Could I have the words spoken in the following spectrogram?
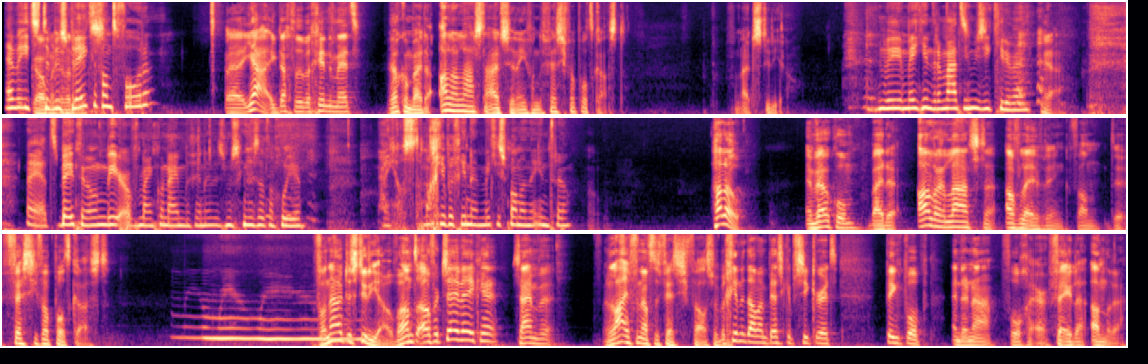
Hebben we iets te bespreken van tevoren? Eh, ja, ik dacht we beginnen met... Welkom bij de allerlaatste uitzending van de Festival Podcast. Vanuit de studio. Wil je een beetje een dramatisch muziekje erbij? Ja. Nou ja, het is beter dan weer over mijn konijn beginnen. Dus misschien is dat een goeie. Nou Jos, dan mag je beginnen met je spannende intro. Hallo en welkom bij de allerlaatste aflevering van de Festival Podcast. Vanuit de studio, want over twee weken zijn we live vanaf de festivals. We beginnen dan met Best Kept Secret, Pinkpop en daarna volgen er vele andere.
